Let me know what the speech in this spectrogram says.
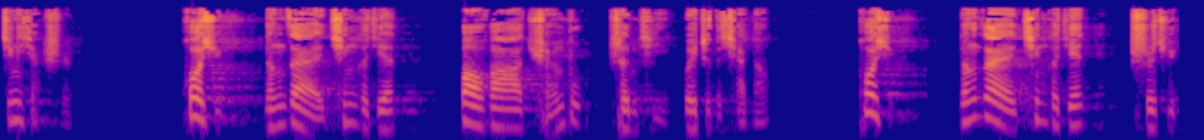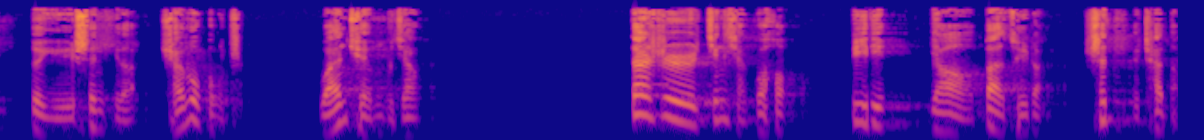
惊险时，或许能在顷刻间爆发全部身体未知的潜能，或许能在顷刻间失去对于身体的全部控制，完全木僵。但是惊险过后，必定要伴随着。身体的颤抖，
